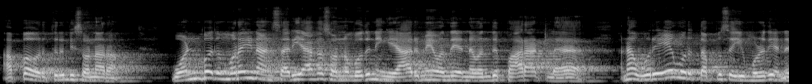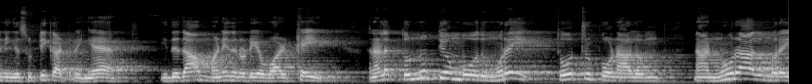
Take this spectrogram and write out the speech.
அப்போ அவர் திரும்பி சொன்னாராம் ஒன்பது முறை நான் சரியாக சொன்னபோது நீங்கள் யாருமே வந்து என்னை வந்து பாராட்டல. ஆனால் ஒரே ஒரு தப்பு செய்யும் பொழுது என்னை நீங்கள் சுட்டி காட்டுறீங்க. இதுதான் மனிதனுடைய வாழ்க்கை. அதனால் தொண்ணூற்றி ஒம்பது முறை தோற்று போனாலும் நான் நூறாவது முறை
